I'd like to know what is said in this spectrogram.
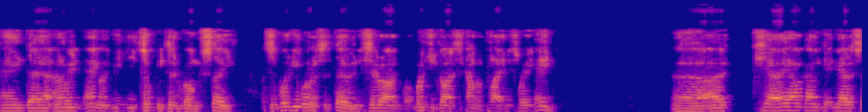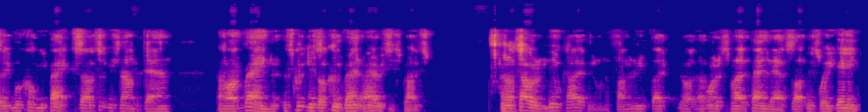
And, uh, and I went, "Hang on, you, you're talking to the wrong Steve." I said, "What do you want us to do?" And he said, "Right, I want you guys to come and play this weekend." Uh, okay, I'll go and get the other Steve. We'll call you back. So I took his number down. And I ran as quickly as I could round to Harris's place. And I told him Neal Kay had been on the phone. and They, they wanted us to play the band house like this weekend.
